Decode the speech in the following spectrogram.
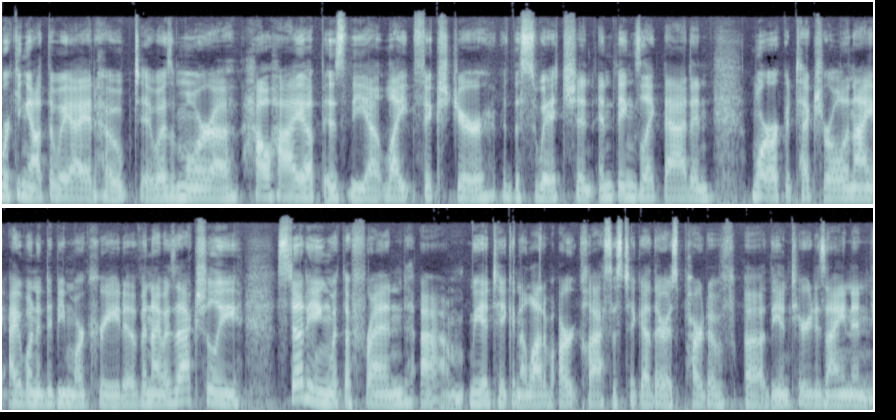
working out the way I had hoped. It was more uh, how high up is the uh, light fixture, the switch, and, and things like that, and more architectural. And I, I wanted to be more creative. And I was actually studying with a friend. Um, we had taken a lot of art classes together as part of uh, the interior design, and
